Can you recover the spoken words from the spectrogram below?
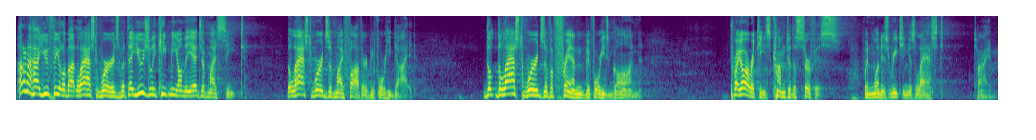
I don't know how you feel about last words, but they usually keep me on the edge of my seat. The last words of my father before he died, the, the last words of a friend before he's gone. Priorities come to the surface when one is reaching his last time.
